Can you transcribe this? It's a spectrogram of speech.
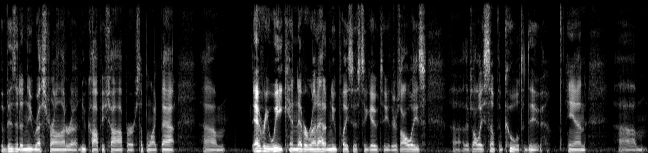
visit a new restaurant or a new coffee shop or something like that um, every week and never run out of new places to go to. There's always uh, there's always something cool to do, and um,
